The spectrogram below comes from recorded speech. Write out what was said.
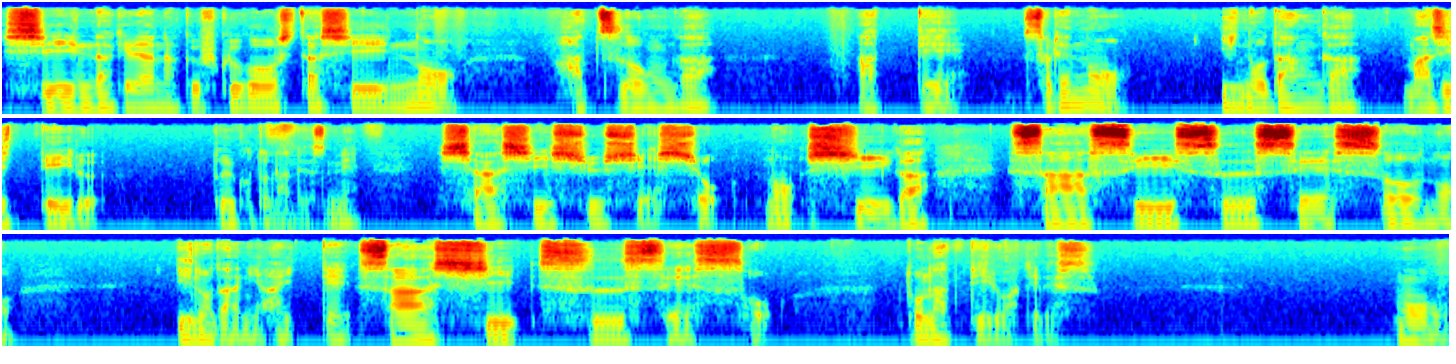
子音だけではなく複合した子音の発音があってそれの「い」の段が混じっているということなんですね。シャシシュシェショの「し」が「さしすせそ」の「い」の段に入って「さしすせそ」となっているわけです。も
